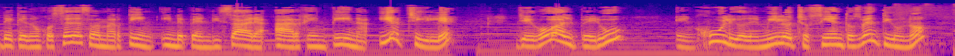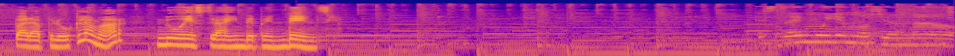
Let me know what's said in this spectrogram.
de que don José de San Martín independizara a Argentina y a Chile, llegó al Perú en julio de 1821 para proclamar nuestra independencia. Estoy muy emocionado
